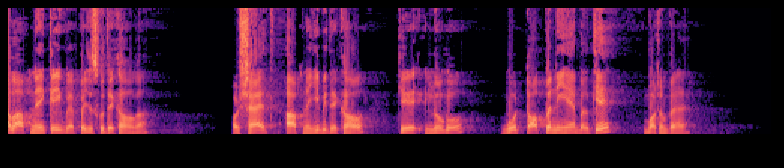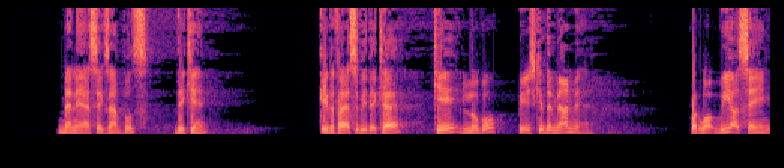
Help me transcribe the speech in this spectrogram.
اب آپ نے کئی ویب پیجز کو دیکھا ہوگا اور شاید آپ نے یہ بھی دیکھا ہو کہ لوگو وہ ٹاپ پر نہیں ہے بلکہ باٹم پہ ہے میں نے ایسے ایگزامپلس دیکھے ہیں کئی دفعہ ایسے بھی دیکھا ہے کہ لوگو پیج کے درمیان میں ہے بٹ وی آر سینگ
